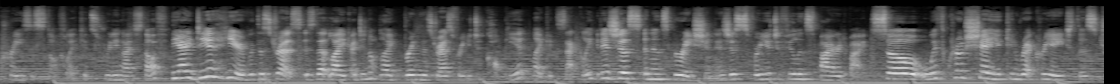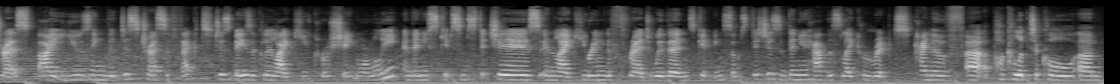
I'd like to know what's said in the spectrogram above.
crazy stuff. Like it's really nice stuff. The idea here with this dress is that like I did not like bring this dress for you to copy it like exactly. It is just an inspiration. It's just for you to feel inspired by. So with crochet you can recreate this dress by using the distress effect. Just basically like you crochet normally and then you skip some stitches and like you bring the thread within skipping some stitches and then you have this like ripped kind of uh, apocalyptical um,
